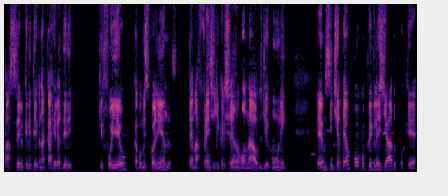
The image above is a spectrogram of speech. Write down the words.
parceiro que ele teve na carreira dele, que foi eu, acabou me escolhendo, até na frente de Cristiano Ronaldo, de Rooney. Eu me senti até um pouco privilegiado, porque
